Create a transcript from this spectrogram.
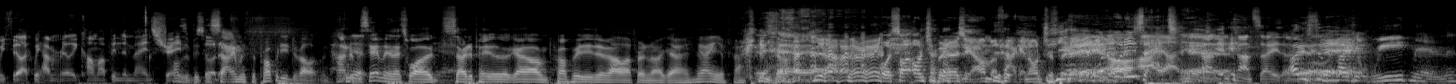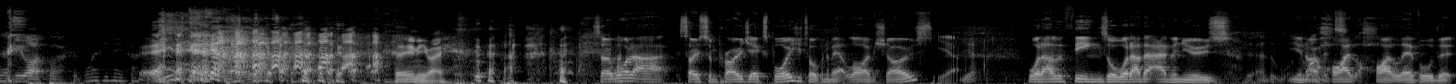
we feel like we haven't really come up in the mainstream. It's a bit the sort of. same with the property development. 100%, man. That's why I say to people, I go, oh, I'm a property developer. And I go, no, you're fucking not. You know what I mean? Or it's like entrepreneurs. You go, I'm a fucking entrepreneur. Yeah. What Oh, is that? yeah, yeah. You can't say that. I used to make it weird, man. And then I'd be like, like why is he being fucking weird? But anyway. So what are so some projects, boys? You're talking about live shows. Yeah. What other things or what other avenues, the- you the know, high high level that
